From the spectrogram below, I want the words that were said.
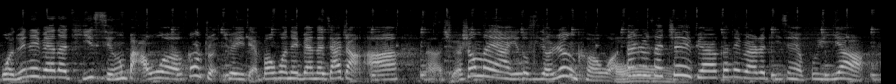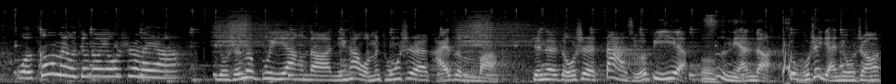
我对那边的题型把握更准确一点，包括那边的家长啊，呃，学生们呀，也都比较认可我。但是在这边跟那边的题型也不一样，我更没有竞争优势了呀。有什么不一样的？你看我们同事孩子们吧，人家都是大学毕业四年的，都不是研究生，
